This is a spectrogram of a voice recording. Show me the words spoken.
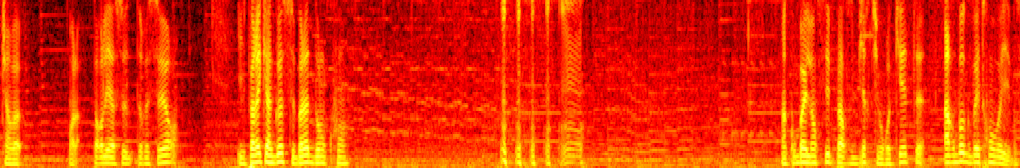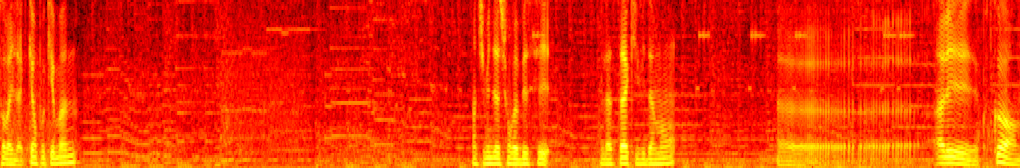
Tiens, on va... Voilà, parler à ce dresseur. Il paraît qu'un gosse se balade dans le coin. un combat est lancé par Sbire Team Rocket. Arbok va être envoyé. Bon ça va, il a qu'un Pokémon. Intimidation va baisser L'attaque, évidemment. Euh... Allez, coup de corne.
